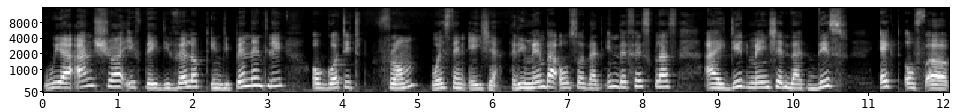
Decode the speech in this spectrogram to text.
we are unsure if they developed independently or got it from Western Asia. Remember also that in the first class, I did mention that this act of uh,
